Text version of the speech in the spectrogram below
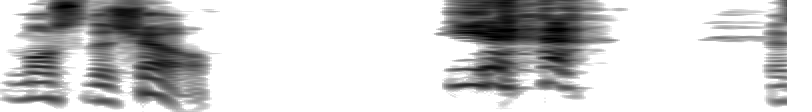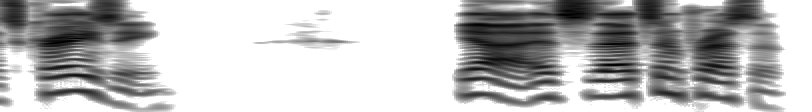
most of the show. Yeah. That's crazy. Yeah, it's that's impressive.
